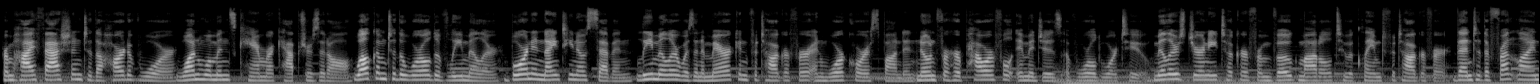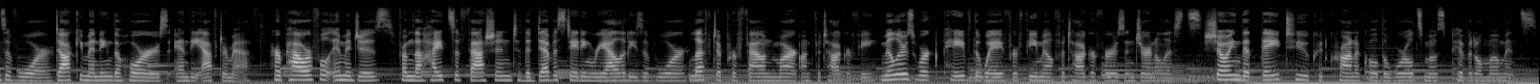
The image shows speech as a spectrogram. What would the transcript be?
From high fashion to the heart of war, one woman's camera captures it all. Welcome to the world of Lee Miller. Born in 1907, Lee Miller was an American photographer and war correspondent known for her powerful images of World War II. Miller's journey took her from Vogue model to acclaimed photographer, then to the front lines of war, documenting the horrors and the aftermath. Her powerful images, from the heights of fashion to the devastating realities of war, left a profound mark on photography. Miller's work paved the way for female photographers and journalists, showing that they too could chronicle the world's most pivotal moments.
